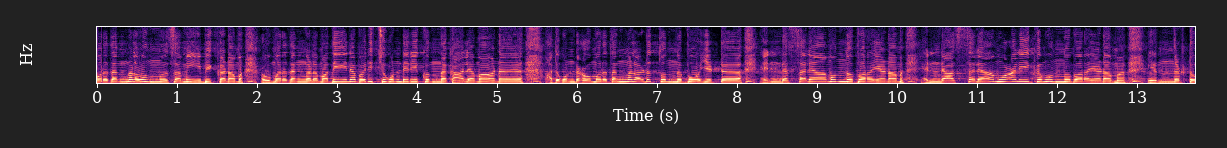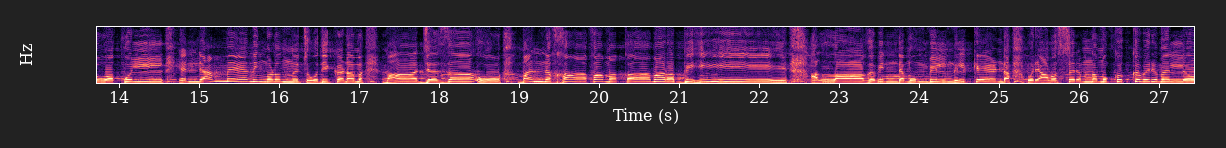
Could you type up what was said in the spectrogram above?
ഉമൃതങ്ങളെ ഒന്ന് സമീപിക്കണം. ഉമൃതങ്ങൾ മദീന ഭരിച്ചു കൊണ്ടിരിക്കുന്ന കാലമാണ്. അതുകൊണ്ട് ഉമൃതങ്ങൾ അടുത്തൊന്ന് പോയിട്ട് എന്റെ സലാം ഒന്ന് പറയണം. എന്റെ അസ്സലാമു അലൈക്കും ഒന്ന് പറയണം. എന്നിട്ട് വക്കുൽ എന്റെ അമ്മയെ നിങ്ങളൊന്ന് ചോദിക്കണം. മാ ജസാഉ മൻ ഖാഫ മഖാമ അള്ളാഹുവിന്റെ മുമ്പിൽ നിൽക്കേണ്ട ഒരു അവസരം നമുക്കൊക്കെ വരുമല്ലോ.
